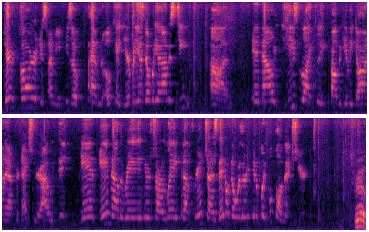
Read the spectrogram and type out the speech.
Derek Carr is, I mean, he's a, having an okay year, but he has nobody on his team. Uh, and now he's likely probably going to be gone after next year, I would think. And and now the Raiders are a lame duck franchise. They don't know where they're going to play football next year. True.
